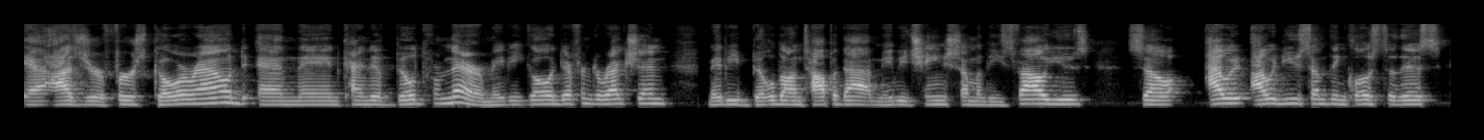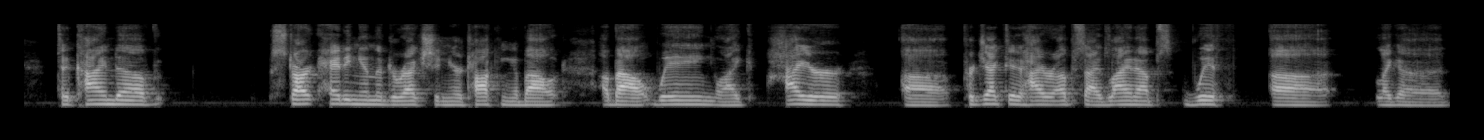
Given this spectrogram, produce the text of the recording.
as your first go around and then kind of build from there. Maybe go a different direction maybe build on top of that maybe change some of these values. So i would i would use something close to this to kind of start heading in the direction you're talking about about weighing like higher uh projected higher upside lineups with uh like a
